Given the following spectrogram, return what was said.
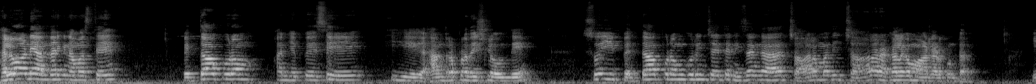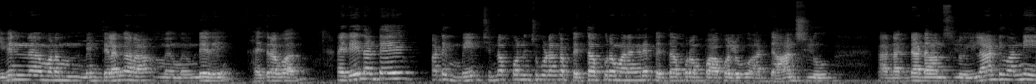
హలో అండి అందరికీ నమస్తే. పెద్దాపురం అని చెప్పేసి ఈ ఆంధ్రప్రదేశ్లో ఉంది. సో ఈ పెద్దాపురం గురించి అయితే నిజంగా చాలామంది చాలా రకాలుగా మాట్లాడుకుంటారు. ఈవెన్ మనం మేము తెలంగాణ మేము ఉండేది హైదరాబాద్. అయితే ఏంటంటే అంటే మేము చిన్నప్పటి నుంచి కూడా ఇంకా పెద్దాపురం అనగానే పెద్దాపురం పాపలు ఆ డాన్స్లు ఆ నగ్న డాన్స్లు ఇలాంటివన్నీ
